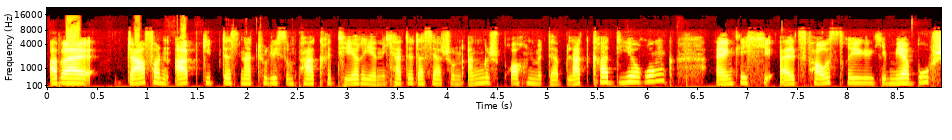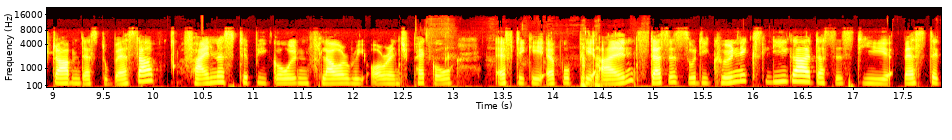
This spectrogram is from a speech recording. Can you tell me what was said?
aber davon ab gibt es natürlich so ein paar Kriterien. Ich hatte das ja schon angesprochen mit der Blattgradierung. Eigentlich als Faustregel, je mehr Buchstaben, desto besser. Feines Tippy Golden Flowery Orange Pecco FDG FOP1. Das ist so die Königsliga, das ist die beste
